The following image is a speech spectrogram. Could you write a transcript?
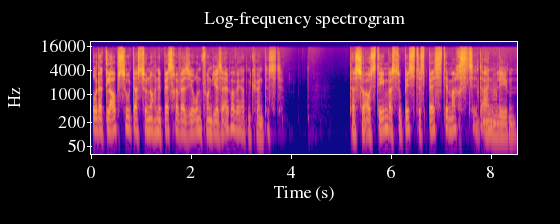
Oder glaubst du, dass du noch eine bessere Version von dir selber werden könntest? Dass du aus dem, was du bist, das Beste machst in deinem mhm. Leben.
